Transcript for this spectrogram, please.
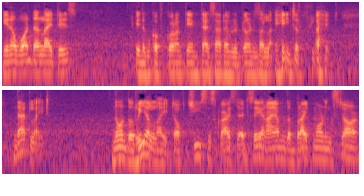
You know what the light is? In the book of corinthians that satan returns the angel of light. That light. Not the real light of jesus christ that say and i am the bright morning star.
